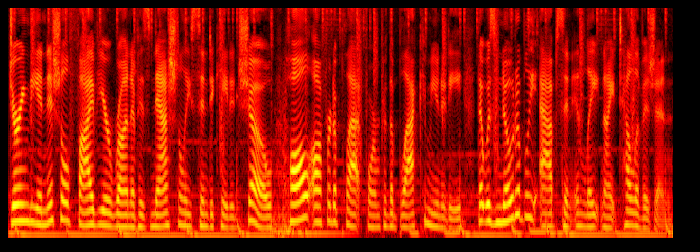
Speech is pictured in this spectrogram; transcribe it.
during the initial five year run of his nationally syndicated show, Hall offered a platform for the black community that was notably absent in late night television.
